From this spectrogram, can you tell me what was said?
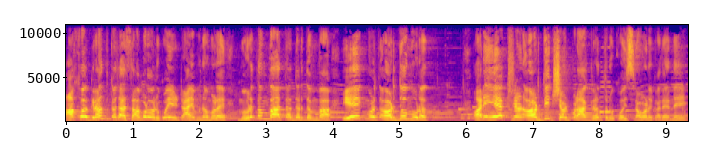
આખો ગ્રંથ કદાચ સાંભળવાનો કોઈ ટાઈમ ન મળે. મુહૂર્તમ વા તદર્ધમ વા, એક મુહૂર્ત, અડધો મુહૂર્ત. અરે એક ક્ષણ, અડધી ક્ષણ પણ આ ગ્રંથનું કોઈ શ્રવણ કરે ને,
